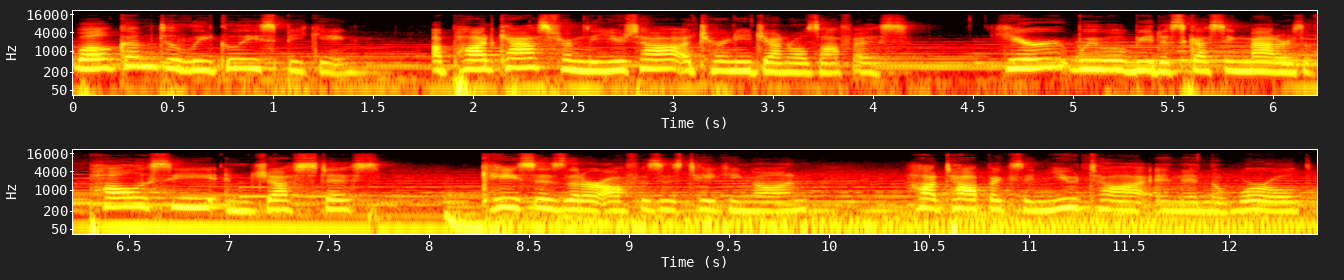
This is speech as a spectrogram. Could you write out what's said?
Welcome to Legally Speaking, a podcast from the Utah Attorney General's Office. Here, we will be discussing matters of policy and justice, cases that our office is taking on, hot topics in Utah and in the world.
